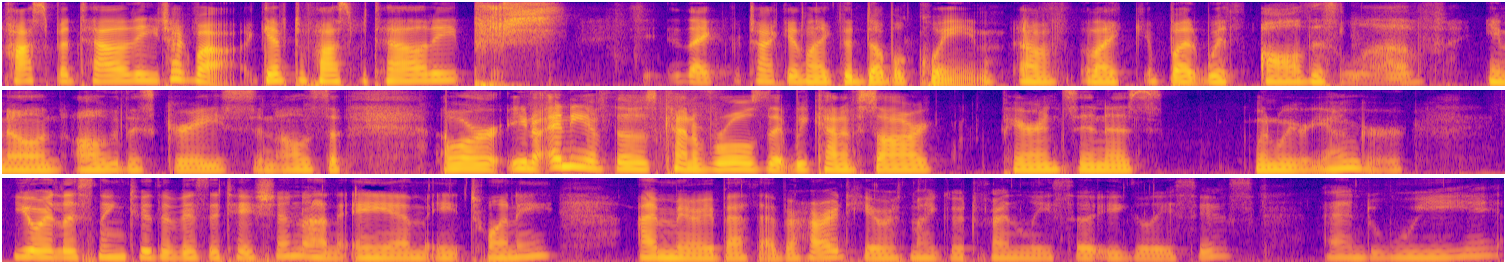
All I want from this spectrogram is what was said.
hospitality you talk about gift of hospitality psh, like we're talking like the double queen of like but with all this love you know and all this grace and all this stuff or you know any of those kind of roles that we kind of saw our parents in as when we were younger You're listening to The Visitation on AM 820. I'm Mary Beth Eberhard here with my good friend Lisa Iglesias, and we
